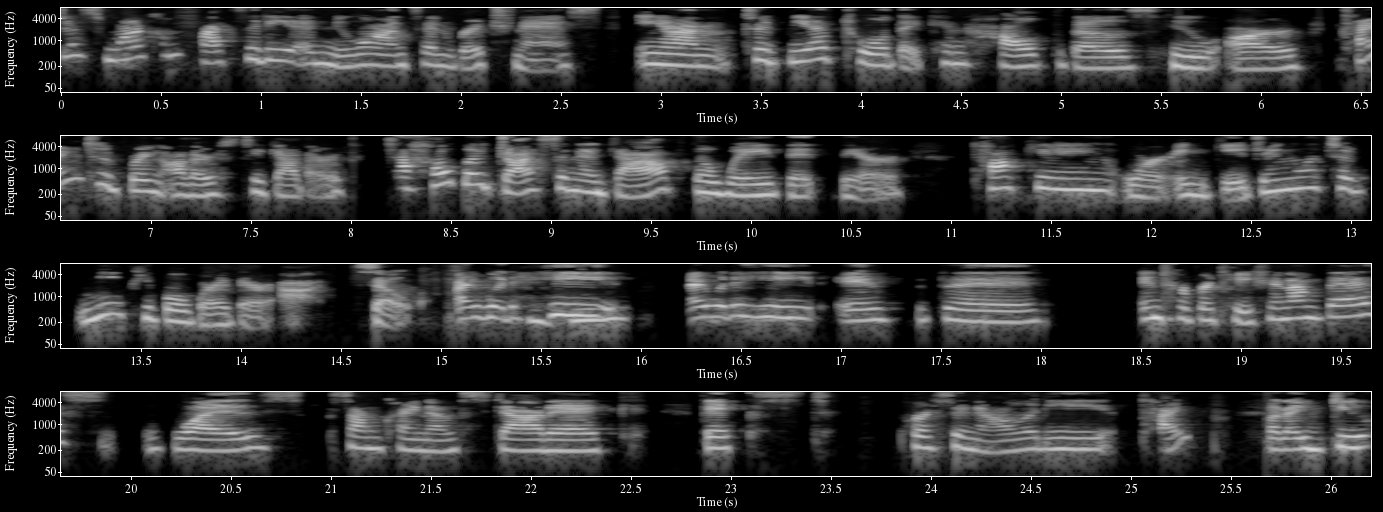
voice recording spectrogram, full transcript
just more complexity and nuance and richness, and to be a tool that can help those who are trying to bring others together to help adjust and adapt the way that they're talking or engaging with to meet people where they're at. So I would mm-hmm. hate, I would hate if the interpretation of this was some kind of static, fixed personality type. But I do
